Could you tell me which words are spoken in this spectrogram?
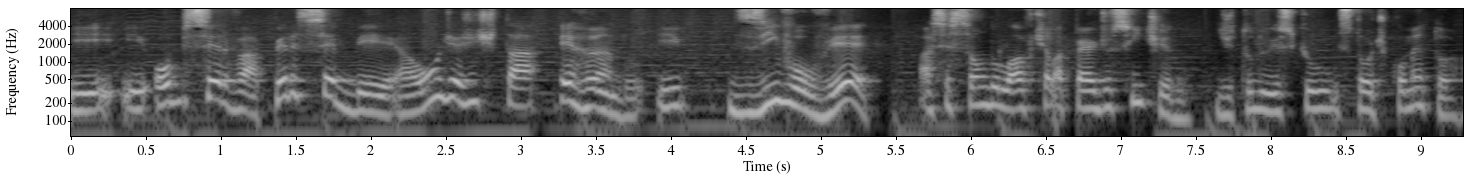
e, e observar, perceber aonde a gente está errando e desenvolver, a sessão do Loft ela perde o sentido de tudo isso que o Stout comentou.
